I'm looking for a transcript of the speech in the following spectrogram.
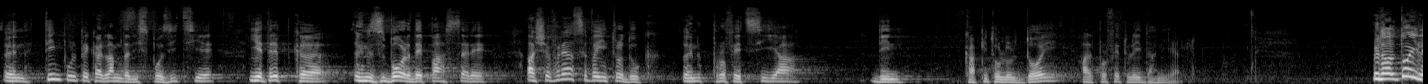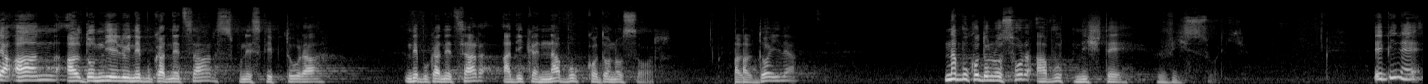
în timpul pe care l-am la dispoziție, e drept că în zbor de pasăre aș vrea să vă introduc în profeția din capitolul 2 al profetului Daniel. În al doilea an al domniei lui Nebucadnețar, spune Scriptura, Nebucadnețar, adică Nabucodonosor. Al doilea, Nabucodonosor a avut niște visuri. Ei bine,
